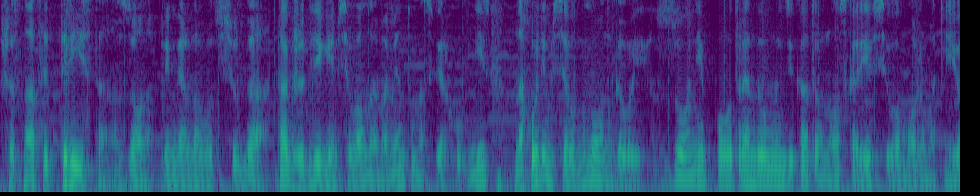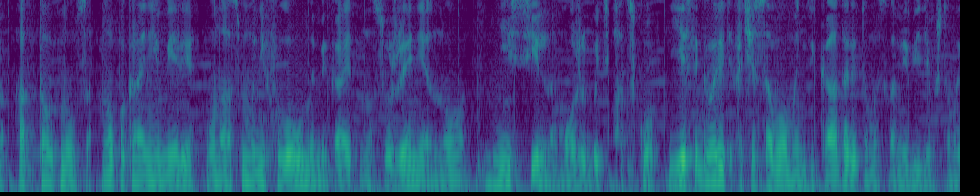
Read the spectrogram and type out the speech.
16300 зона, примерно вот сюда. Также двигаемся волной моментума сверху вниз, находимся в лонговой зоне по трендовому индикатору, но скорее всего можем от нее оттолкнуться. Но по крайней мере у нас манифлоу намекает на сужение, но не сильно, может быть отскок. Если говорить о часовом индикаторе, то мы с вами видим, что мы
